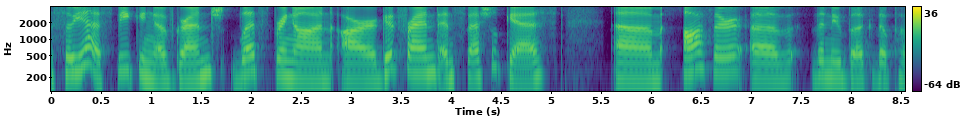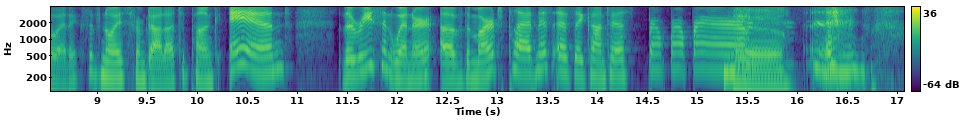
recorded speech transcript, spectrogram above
So, yeah, speaking of grunge, let's bring on our good friend and special guest, um, author of the new book, The Poetics of Noise from Dada to Punk, and the recent winner of the March Plaidness Essay Contest, Hello.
